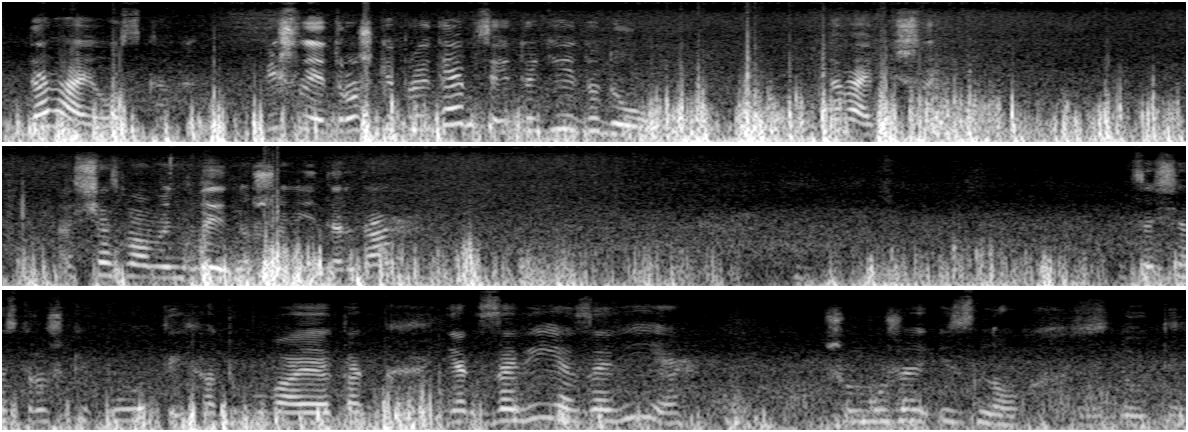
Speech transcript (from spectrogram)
Давай, Оскар. Пішли, трошки пройдемося і тоді додому. Давай, пішли. А зараз, мабуть, видно, що вітер, так? Це зараз трошки поутих, а то буває так, як завіє, завіє, що може і з ног здути.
